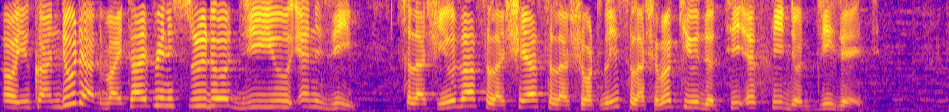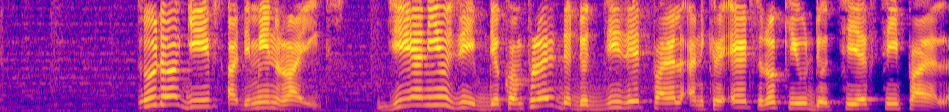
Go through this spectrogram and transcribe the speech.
So you can do that by typing sudo gunzip slash user slash share slash shortlist slash rockyou.txt.gz. sudo gives admin rights. GNU zip decompresses the .gz file and creates rockyou.txt file.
